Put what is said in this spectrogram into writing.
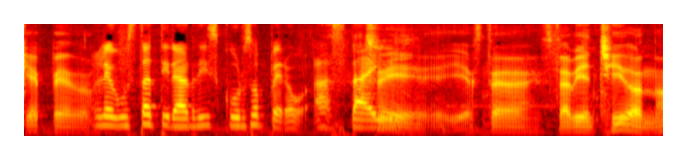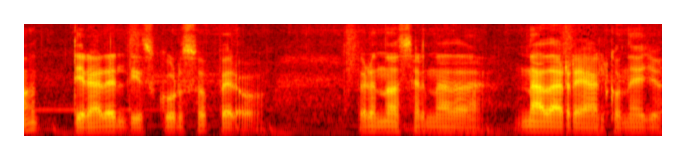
¿qué pedo? Le gusta tirar discurso, pero hasta ahí. Sí, y está, está bien chido, ¿no? Tirar el discurso, pero, pero no hacer nada, nada real con ello.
